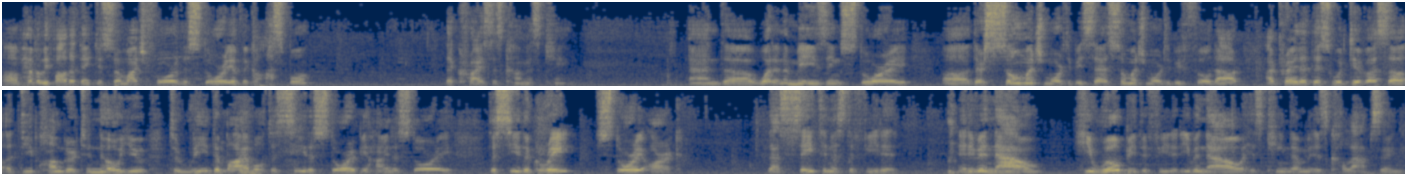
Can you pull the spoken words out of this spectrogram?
Um, Heavenly Father, thank you so much for the story of the gospel that Christ has come as King. And uh, what an amazing story. Uh, there's so much more to be said, so much more to be filled out. I pray that this would give us a, a deep hunger to know you, to read the Bible, to see the story behind the story, to see the great story arc that Satan is defeated. And even now, he will be defeated. Even now, his kingdom is collapsing.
